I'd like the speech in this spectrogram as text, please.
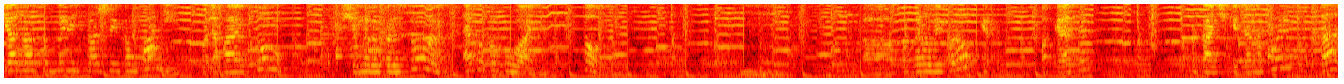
Ще одна особливість нашої компанії полягає в тому, що ми використовуємо екопакування. Тобто е, паперові коробки, пакети, стаканчики для напоїв та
